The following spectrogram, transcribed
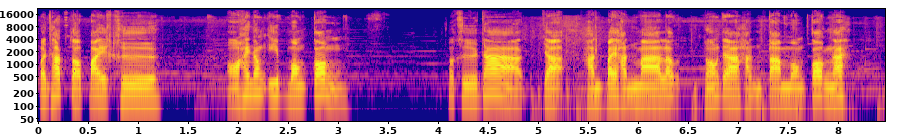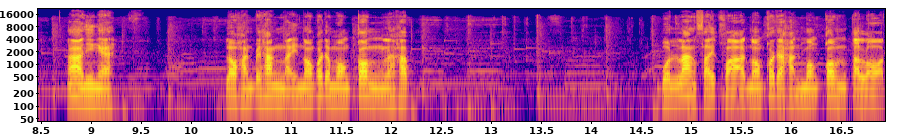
บรรทัดต่อไปคือ อ๋อให้น้องอีฟมองกล้อง ก็คือน่าจะหันไปหันมาแล้วน้องจะหันตามมองกล้องนะ อ่านี่ไง เราหันไปทางไหนน้องก็จะมองกล้องนะครับ บนล่างซ้ายขวาน้องก็จะหันมองกล้องตลอด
